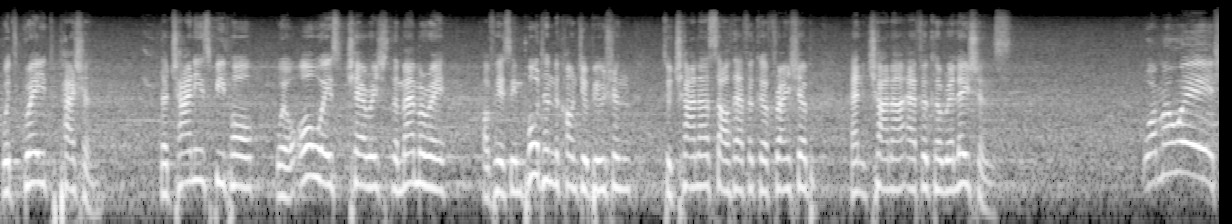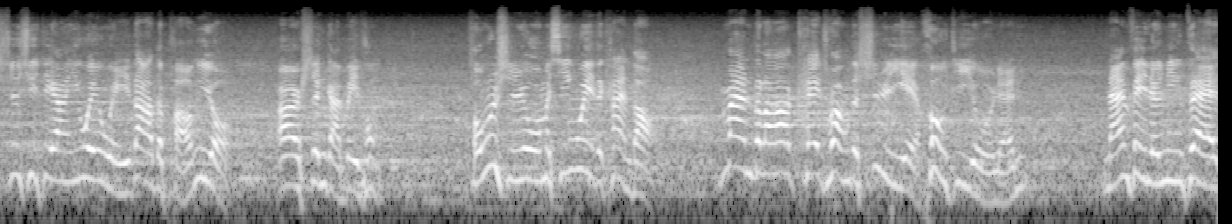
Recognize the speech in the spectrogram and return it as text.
with great passion. The Chinese people will always cherish the memory of his important contribution to China South Africa friendship and China Africa relations. 我们为失去这样一位伟大的朋友而深感悲痛，同时我们欣慰地看到。 曼德拉开创的事业后继有人，南非人民在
